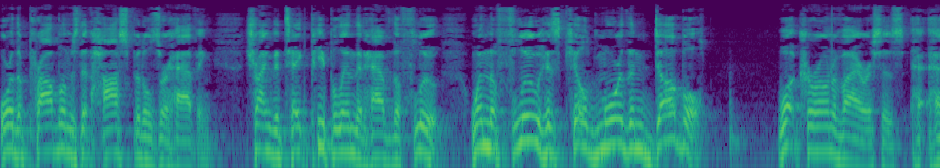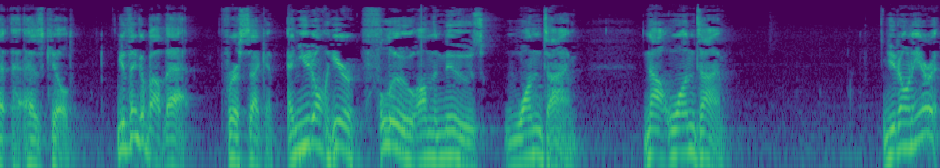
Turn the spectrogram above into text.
or the problems that hospitals are having, trying to take people in that have the flu, when the flu has killed more than double what coronavirus has, ha, has killed. You think about that for a second, and you don't hear flu on the news one time. Not one time. You don't hear it.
